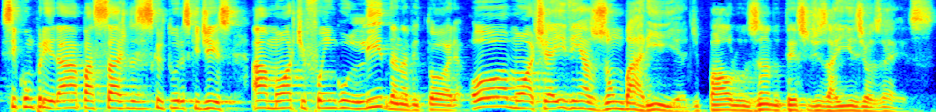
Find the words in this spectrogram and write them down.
se cumprirá a passagem das Escrituras que diz: a morte foi engolida na vitória. Ó oh, morte! Aí vem a zombaria de Paulo usando o texto de Isaías e Oséias.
